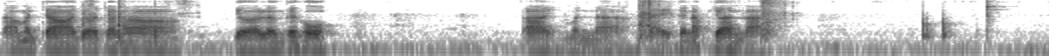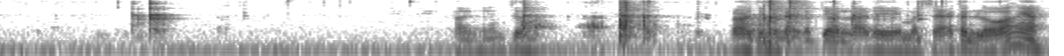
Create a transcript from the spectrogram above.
Đó, mình cho vô cho nó vừa lên cái khuôn. Rồi, mình à, đậy cái nắp trên lại. Rồi, đậy nắp trên. Rồi thì mình đậy nắp trên lại thì mình sẽ canh lửa nha.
